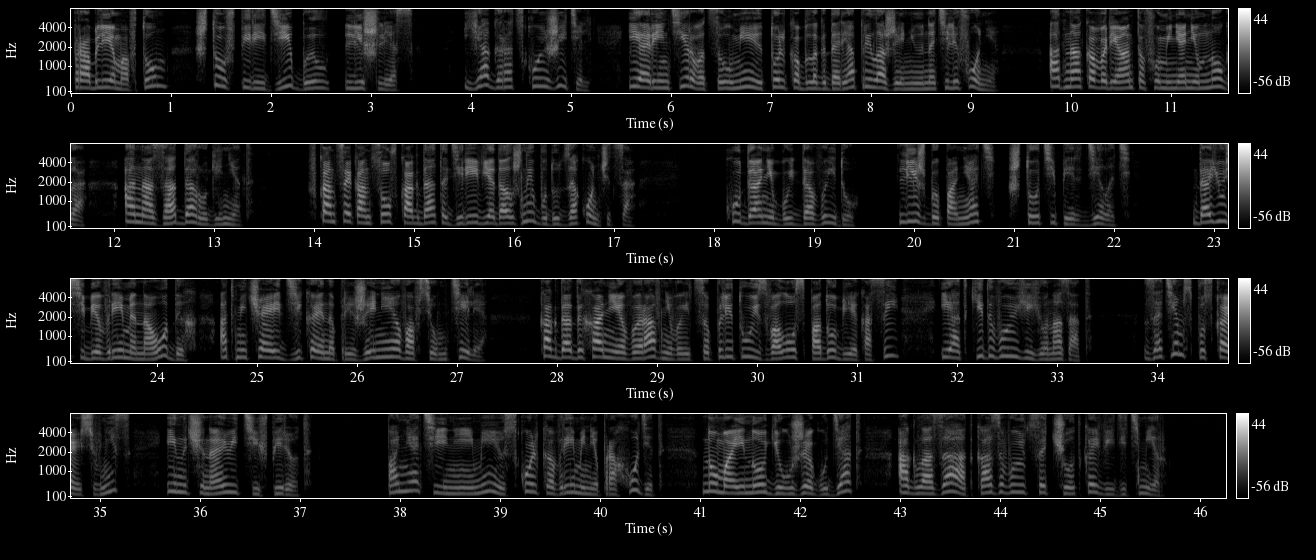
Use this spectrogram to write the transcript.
Проблема в том, что впереди был лишь лес. Я городской житель, и ориентироваться умею только благодаря приложению на телефоне. Однако вариантов у меня немного, а назад дороги нет. В конце концов, когда-то деревья должны будут закончиться. Куда-нибудь да выйду, лишь бы понять, что теперь делать. Даю себе время на отдых, отмечая дикое напряжение во всем теле. Когда дыхание выравнивается, плету из волос подобие косы и откидываю ее назад. Затем спускаюсь вниз и начинаю идти вперед. Понятия не имею, сколько времени проходит, но мои ноги уже гудят, а глаза отказываются четко видеть мир.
